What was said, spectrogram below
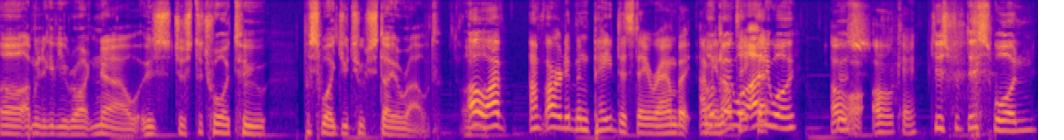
uh I'm gonna give you right now is just to try to persuade you to stay around. Uh, Oh, I've I've already been paid to stay around, but I mean, okay. I'll take well, that. anyway. Oh, oh, okay. just for this one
